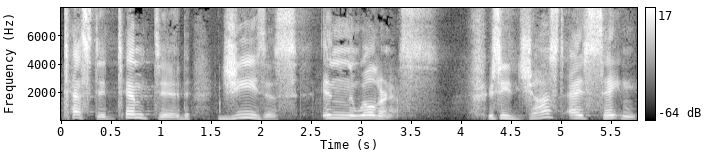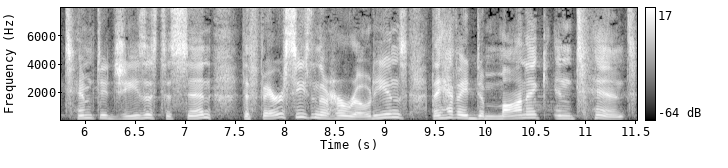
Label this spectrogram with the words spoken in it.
tested, tempted Jesus in the wilderness. You see, just as Satan tempted Jesus to sin, the Pharisees and the Herodians, they have a demonic intent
